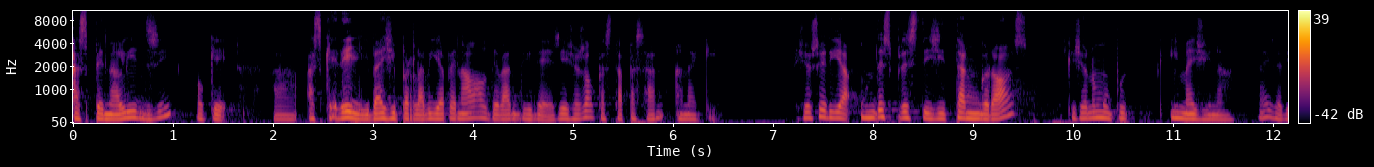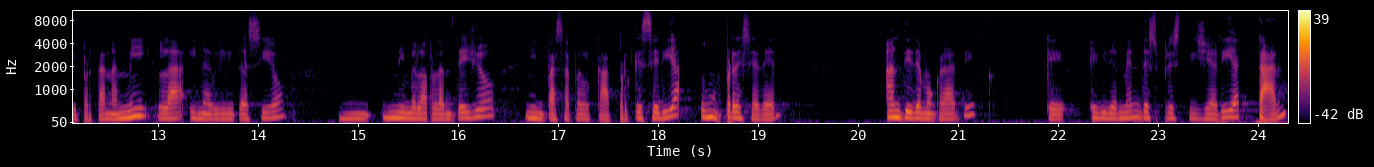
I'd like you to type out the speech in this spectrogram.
es penalitzi o que eh, es querelli, vagi per la via penal al debat d'idees. I això és el que està passant en aquí. Això seria un desprestigi tan gros que jo no m'ho puc imaginar. Eh? És a dir, per tant, a mi la inhabilitació ni me la plantejo ni em passa pel cap, perquè seria un precedent antidemocràtic que evidentment desprestigiaria tant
